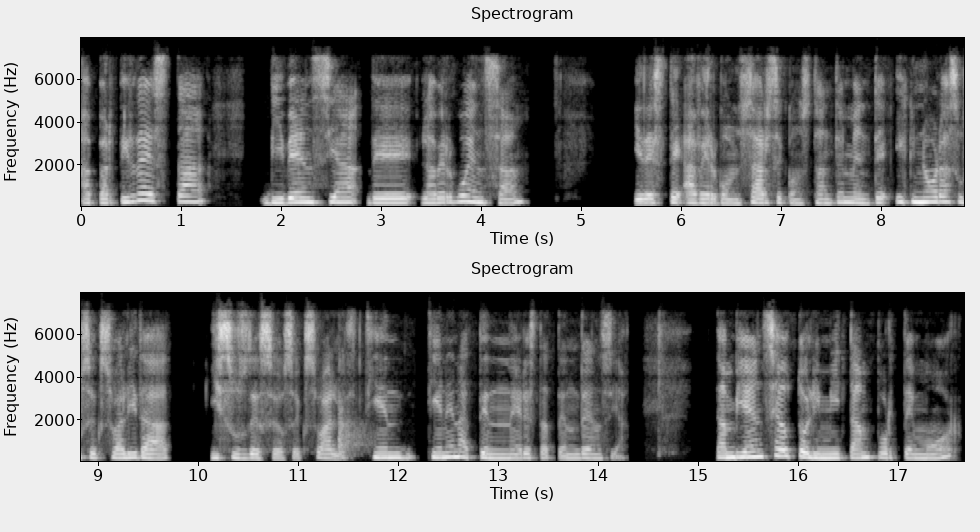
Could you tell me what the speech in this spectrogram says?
a partir de esta vivencia de la vergüenza y de este avergonzarse constantemente, ignora su sexualidad y sus deseos sexuales. tienen a tener esta tendencia. También se autolimitan por temor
